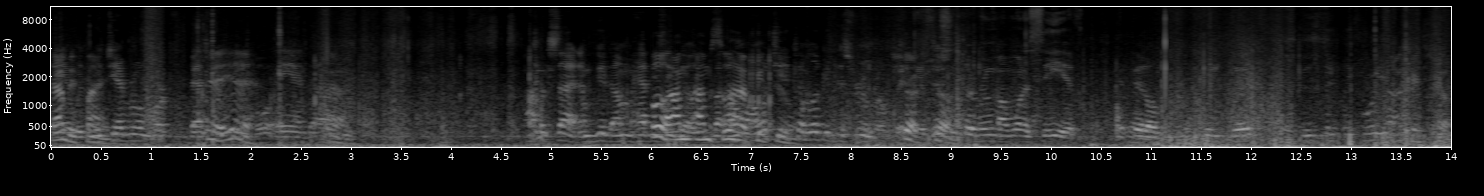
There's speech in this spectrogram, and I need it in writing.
That'd yeah, be fine. Whichever one works best Yeah, for yeah. people, and Yeah. um, I'm excited. I'm good. I'm happy Oh, to I'm- go. I'm so I, happy I want you to come look at this room real quick. Sure, sure. This is the room I want to see if, if Yeah. it'll be good acoustically for you. Okay, sure.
